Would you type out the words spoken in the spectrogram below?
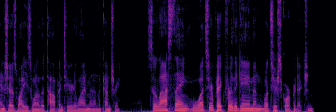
and shows why he's one of the top interior linemen in the country. So, last thing, what's your pick for the game and what's your score prediction?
